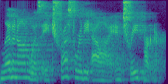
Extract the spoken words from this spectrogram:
Lebanon was a trustworthy ally and trade partner.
